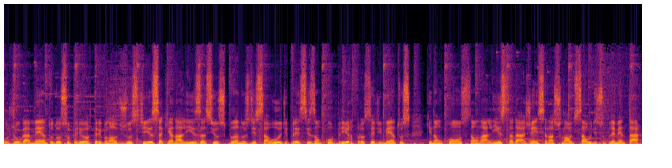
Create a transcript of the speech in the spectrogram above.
O julgamento do Superior Tribunal de Justiça, que analisa se os planos de saúde precisam cobrir procedimentos que não constam na lista da Agência Nacional de Saúde Suplementar,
